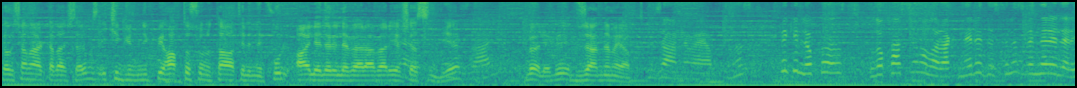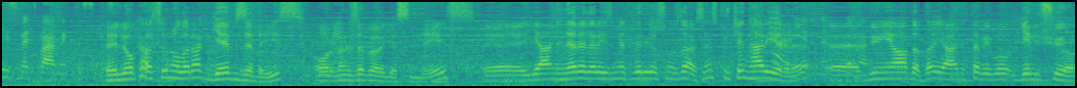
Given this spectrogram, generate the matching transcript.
çalışan arkadaşlarımız iki günlük bir hafta sonu tatilini full aileleriyle beraber yaşasın Evet, diye Güzel. böyle bir düzenleme yaptık. Düzenleme yaptınız. Peki loka- lokasyon olarak neredesiniz ve nerelere hizmet vermektesiniz? E, lokasyon olarak Gebze'deyiz, organize bölgesindeyiz. E, yani nerelere hizmet veriyorsunuz derseniz Türkiye'nin her yerine, yerine, e, dünyada da yani tabii bu gelişiyor,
